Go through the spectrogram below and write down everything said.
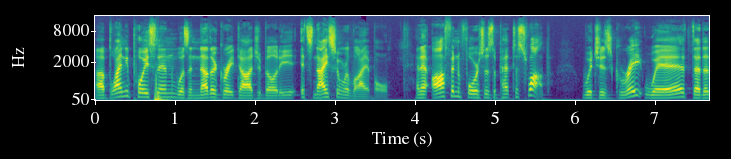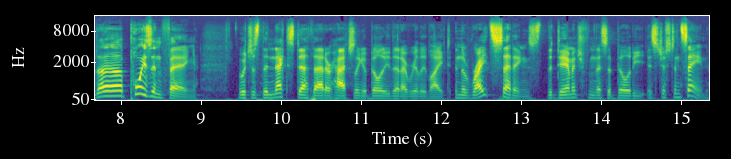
Uh, Blinding Poison was another great dodge ability. It's nice and reliable, and it often forces a pet to swap, which is great with da da da Poison Fang which is the next Death Adder Hatchling ability that I really liked. In the right settings, the damage from this ability is just insane.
